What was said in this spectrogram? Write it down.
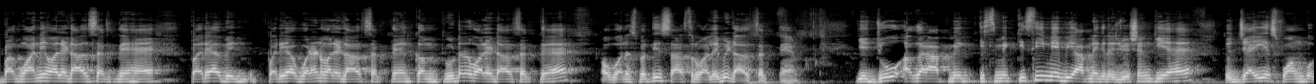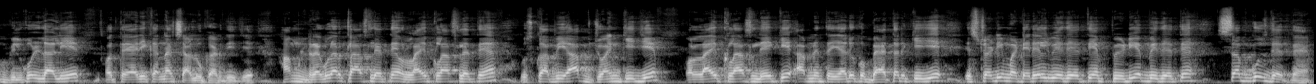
बागवानी वाले डाल सकते हैं पर्यावरण वाले डाल सकते हैं, कंप्यूटर वाले डाल सकते हैं और वनस्पति शास्त्र वाले भी डाल सकते हैं। ये जो अगर आप में, इसमें किसी में भी आपने ग्रेजुएशन किया है तो जाइए इस फॉर्म को बिल्कुल डालिए और तैयारी करना चालू कर दीजिए। हम रेगुलर क्लास लेते हैं और लाइव क्लास लेते हैं, उसका भी आप ज्वाइन कीजिए और लाइव क्लास लेके अपने तैयारी को बेहतर कीजिए। स्टडी मटेरियल भी देते हैं पीडीएफ भी देते हैं, सब कुछ देते हैं।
